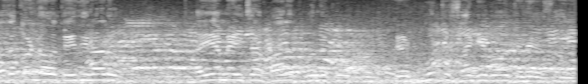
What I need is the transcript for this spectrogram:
పదకొండవ తేదీ నాడు ఐఎంఏ ఇచ్చిన భారత్ బంధుకు నేను పూర్తి సంఘీభావం తెలియజేస్తాను.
